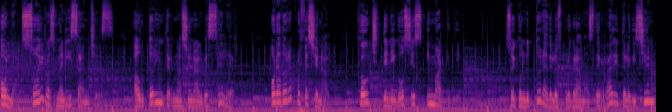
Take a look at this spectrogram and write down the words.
Hola, soy Rosmarie Sánchez, autor internacional bestseller, oradora profesional, coach de negocios y marketing. Soy conductora de los programas de radio y televisión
